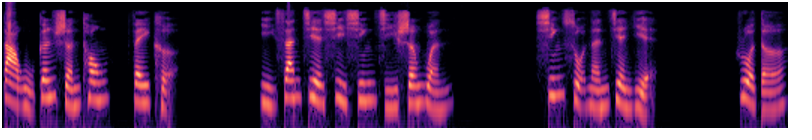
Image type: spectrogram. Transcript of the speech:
大五根神通，非可以三界细心及声闻心所能见也。若得。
